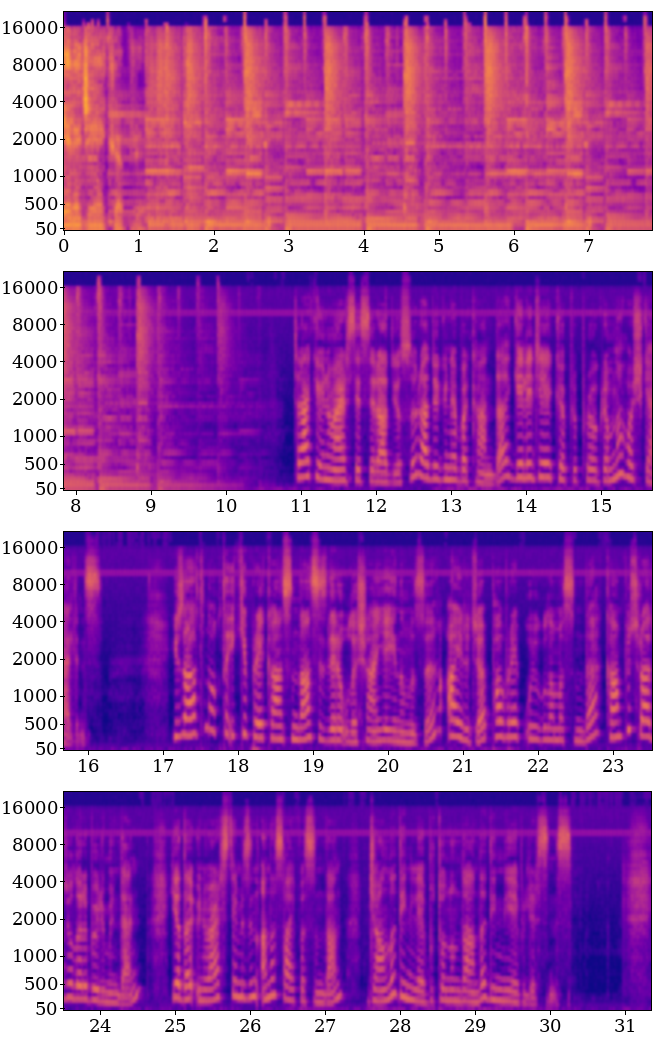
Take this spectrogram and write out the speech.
Geleceğe Köprü Trakya Üniversitesi Radyosu Radyo Güne Bakan'da Geleceğe Köprü programına hoş geldiniz. 106.2 frekansından sizlere ulaşan yayınımızı ayrıca PowerApp uygulamasında Kampüs Radyoları bölümünden ya da üniversitemizin ana sayfasından canlı dinle butonundan da dinleyebilirsiniz.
